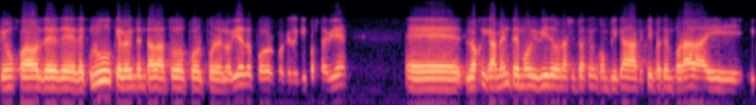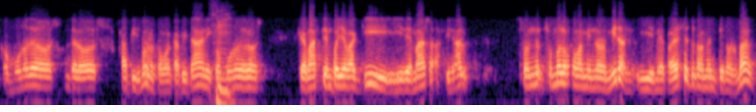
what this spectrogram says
soy un jugador de, de, club que lo he intentado dar todo por, por el Oviedo, por, porque el equipo esté bien. Eh, lógicamente hemos vivido una situación complicada a principio de temporada y, como uno de los, de los bueno, como el capitán y como uno de los que más tiempo lleva aquí y demás, al final son, somos los que más nos miran y me parece totalmente normal,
